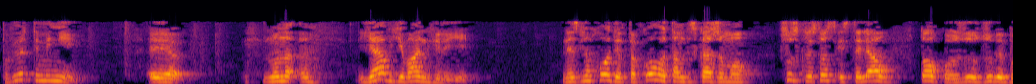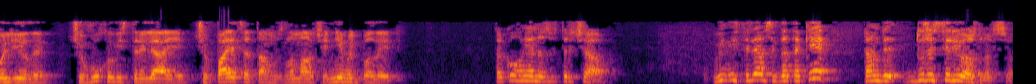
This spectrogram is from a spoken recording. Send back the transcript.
Повірте мені, е, ну, на, е, я в Євангелії не знаходив такого, там, де скажемо, Ісус Христос ісцеляв того, кого зуби боліли, чи вухові стріляє, чи пальця там зламав, чи ніготь болить. Такого я не зустрічав. Він ісцеляв завжди таких, там, де дуже серйозно все.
